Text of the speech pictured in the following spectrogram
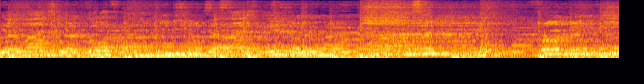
Their lives, you are God from the beginning of their lives the end of it. From beginning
